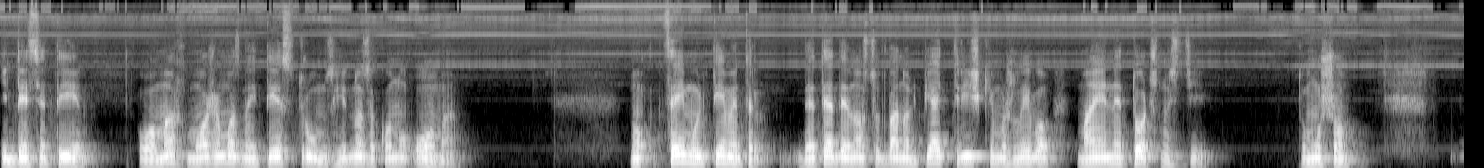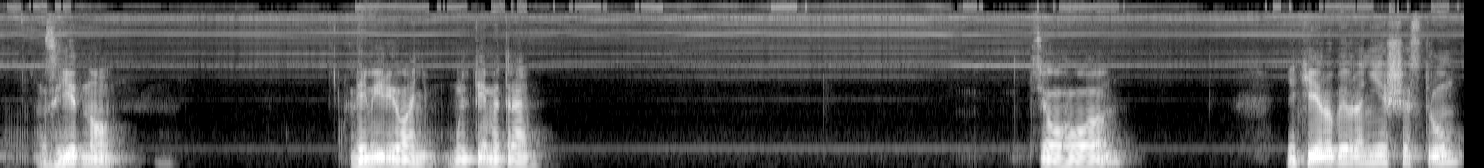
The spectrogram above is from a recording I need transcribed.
і 10 Омах можемо знайти струм згідно закону Ома. Ну, Цей мультиметр DT9205 трішки, можливо, має неточності. Тому що згідно вимірювань мультиметра цього, який я робив раніше, струм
